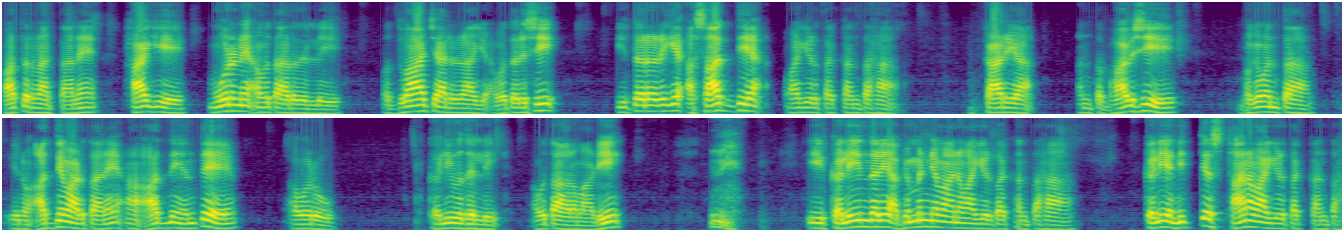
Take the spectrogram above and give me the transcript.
ಪಾತ್ರನಾಗ್ತಾನೆ. ಹಾಗೆಯೇ ಮೂರನೇ ಅವತಾರದಲ್ಲಿ ಮಧ್ವಾಚಾರ್ಯರಾಗಿ ಅವತರಿಸಿ ಇತರರಿಗೆ ಅಸಾಧ್ಯವಾಗಿರತಕ್ಕಂತಹ ಕಾರ್ಯ ಅಂತ ಭಾವಿಸಿ ಭಗವಂತ ಏನು ಆಜ್ಞೆ ಮಾಡ್ತಾನೆ. ಆ ಆಜ್ಞೆಯಂತೆ ಅವರು ಕಲಿಯುಗದಲ್ಲಿ ಅವತಾರ ಮಾಡಿ, ಈ ಕಲಿಯಿಂದಲೇ ಅಭಿಮನ್ಯಮಾನವಾಗಿರತಕ್ಕಂತಹ, ಕಲಿಯ ನಿತ್ಯ ಸ್ಥಾನವಾಗಿರತಕ್ಕಂತಹ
